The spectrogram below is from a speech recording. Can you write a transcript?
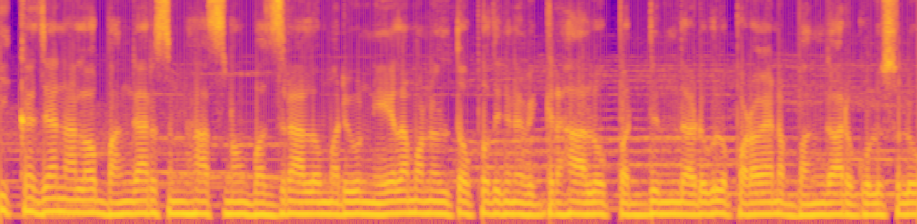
ఈ ఖజానాలో బంగారు సింహాసనం వజ్రాలు మరియు నీలమణులతో పొదిగిన విగ్రహాలు పద్దెనిమిది అడుగుల పొడవైన బంగారు గొలుసులు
